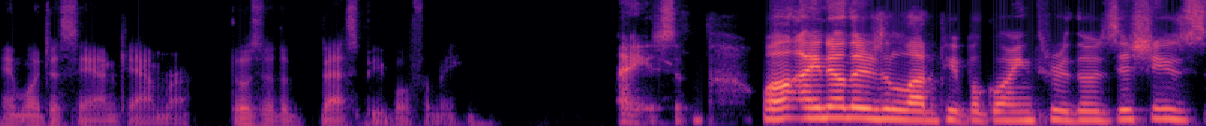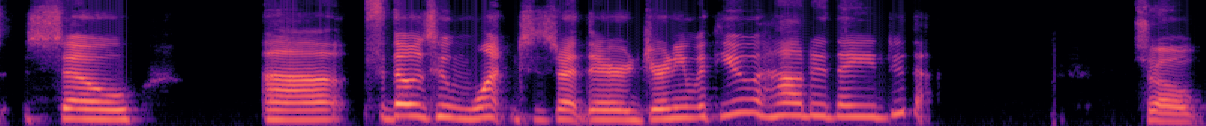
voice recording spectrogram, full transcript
and what to say on camera those are the best people for me Nice. Well, I know there's a lot of people going through those issues. So, uh, for those who want to start their journey with you, how do they do that? So,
